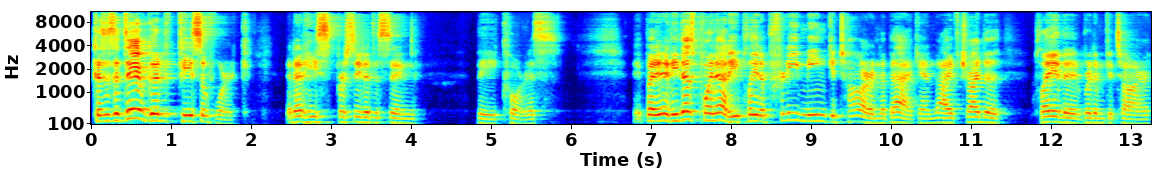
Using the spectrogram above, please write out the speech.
because it's a damn good piece of work. And then he proceeded to sing the chorus. But and he does point out he played a pretty mean guitar in the back, and I've tried to play the rhythm guitar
